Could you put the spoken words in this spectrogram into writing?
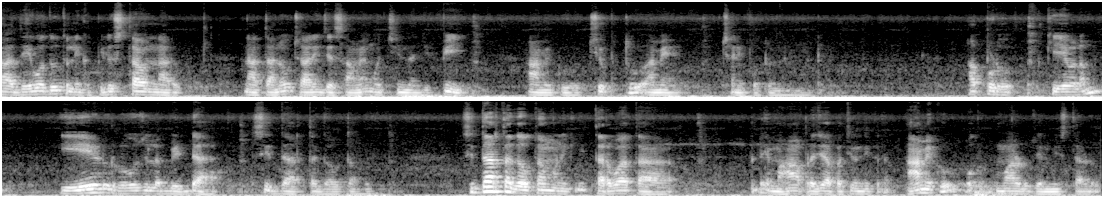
ఆ దేవదూతలు ఇంకా పిలుస్తూ ఉన్నారు. నా తనువు చాలించే సమయం వచ్చిందని చెప్పి ఆమెకు చెప్తూ ఆమె చనిపోతుందన్నమాట. అప్పుడు కేవలం ఏడు రోజుల బిడ్డ సిద్ధార్థ గౌతముడు సిద్ధార్థ గౌతమునికి తర్వాత అంటే మహాప్రజాపతి ఉంది కదా ఆమెకు ఒక కుమారుడు జన్మిస్తాడు.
